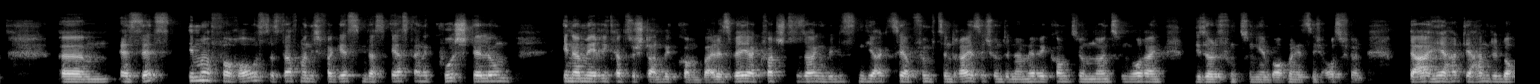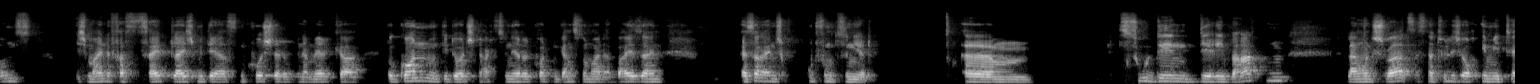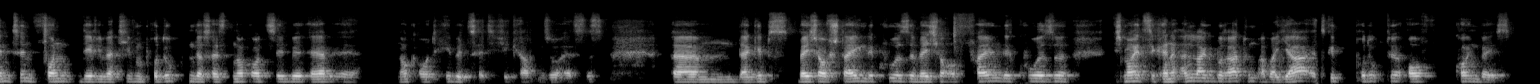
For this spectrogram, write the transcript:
Ähm, es setzt immer voraus, das darf man nicht vergessen, dass erst eine Kursstellung in Amerika zustande kommt, weil es wäre ja Quatsch zu sagen, wir listen die Aktie ab 15.30 Uhr und in Amerika kommt sie um 19 Uhr rein. Wie soll das funktionieren? Braucht man jetzt nicht ausführen. Daher hat der Handel bei uns, ich meine, fast zeitgleich mit der ersten Kursstellung in Amerika begonnen und die deutschen Aktionäre konnten ganz normal dabei sein es hat eigentlich gut funktioniert. Ähm, zu den Derivaten. Lang und Schwarz ist natürlich auch Emittentin von derivativen Produkten, das heißt Knockout-Hebelzertifikaten, Knockout so heißt es. Ähm, da gibt es welche auf steigende Kurse, welche auf fallende Kurse. Ich mache jetzt hier keine Anlageberatung, aber ja, es gibt Produkte auf Coinbase.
